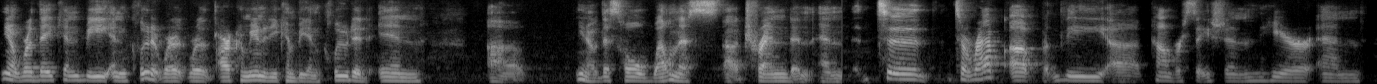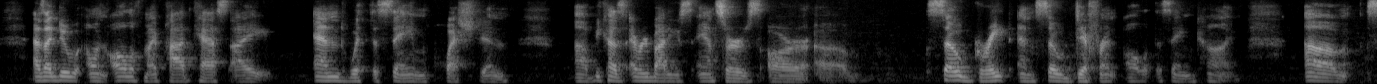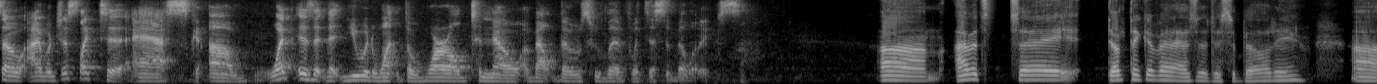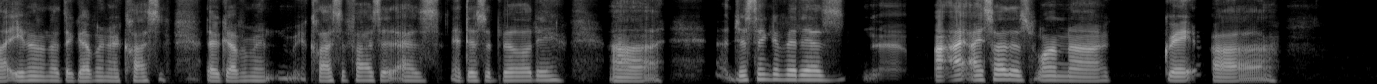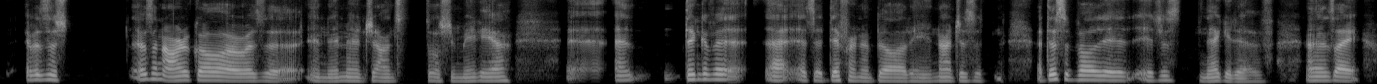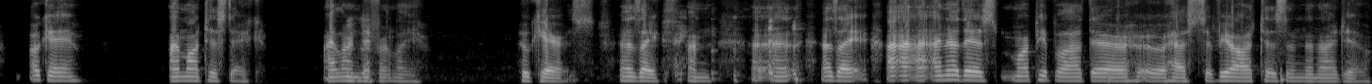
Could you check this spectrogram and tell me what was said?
you know where they can be included where, where our community can be included in uh, you know this whole wellness uh, trend and and to to wrap up the uh, conversation here and as i do on all of my podcasts i end with the same question uh, because everybody's answers are um, so great and so different all at the same time. Um, so I would just like to ask, um, what is it that you would want the world to know about those who live with disabilities? Um, I would say don't think of it as a disability uh, even though the governor class the government classifies it as a disability. Uh, just think of it as I, I saw this one uh, great. Uh, it was a it was an article or was a, an image on social media, and think of it as a different ability, not just a, a disability. It's just negative, and it's like okay I'm autistic. I learn mm-hmm. differently. Who cares? I was like, I'm, I, I, was like, I, I, I know there's more people out there who have severe autism than I do.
